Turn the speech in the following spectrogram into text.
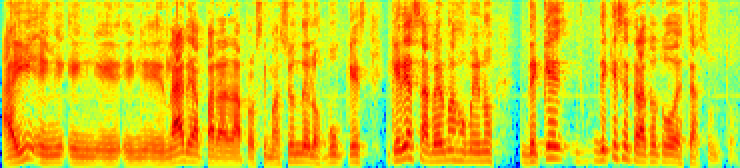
ahí en, el área para la aproximación de los buques. Quería saber más o menos de qué, de qué se trató todo este asunto.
